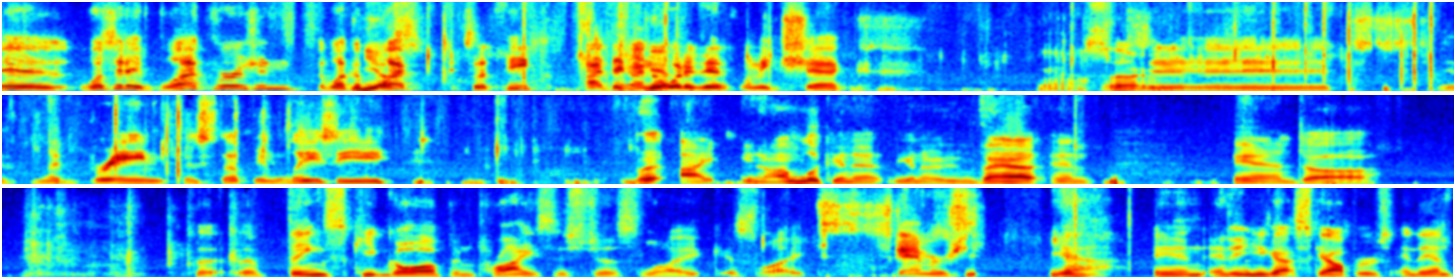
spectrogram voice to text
Uh, was it a black version? Like a Yes. black with pink? I think I know Yeah. what it is. Let me check. yeah so it? If my brain's been stop being lazy. but I you know I'm looking at you know that and and uh the, the things keep go up in price. It's just like it's like Scammers. Yeah, and and then you got scalpers, and then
